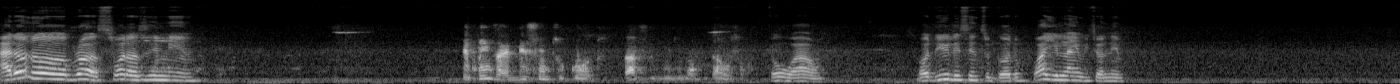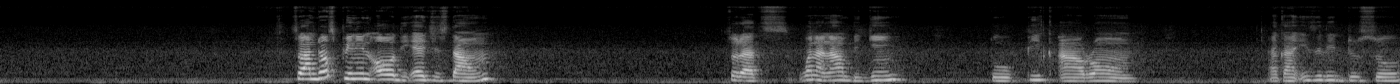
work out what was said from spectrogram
I don't know bros what does it mean It means I listen to God. That's the meaning of Tidalsa. oh wow but do you listen to God why are you lying with your name so I'm just pinning all the edges down so that when I now begin to pick and run I can easily do so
